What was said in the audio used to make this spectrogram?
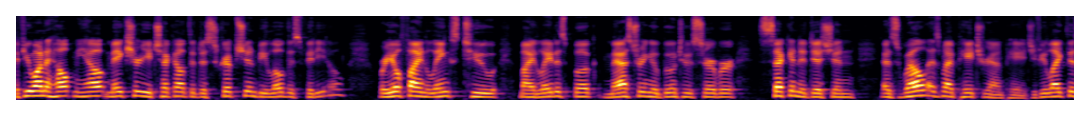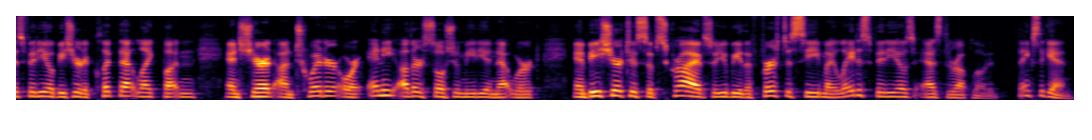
If you want to help me out, make sure you check out the description below this video, where you'll find links to my latest book, Mastering Ubuntu Server, second edition, as well as my Patreon page. If you like this video, be sure to click that like button and share it on Twitter or any other social media network. And be sure to subscribe so you'll be the first to see my latest videos as they're uploaded. Thanks again.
